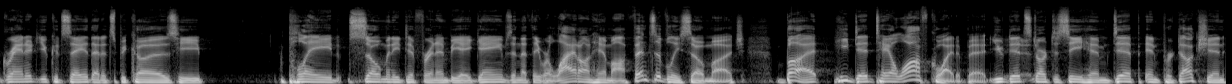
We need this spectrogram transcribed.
granted, you could say that it's because he played so many different NBA games and that they relied on him offensively so much, but he did tail off quite a bit. You did start to see him dip in production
